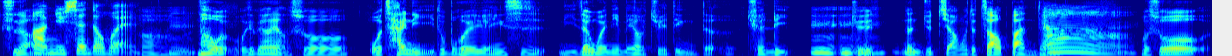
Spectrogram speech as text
是啊、哦，啊，女生都会，啊、嗯，然后我我就跟他讲说。我猜你已读不回的原因是你认为你没有决定的权利。嗯嗯，你觉得那你就讲，我就照办这样。哦、我说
